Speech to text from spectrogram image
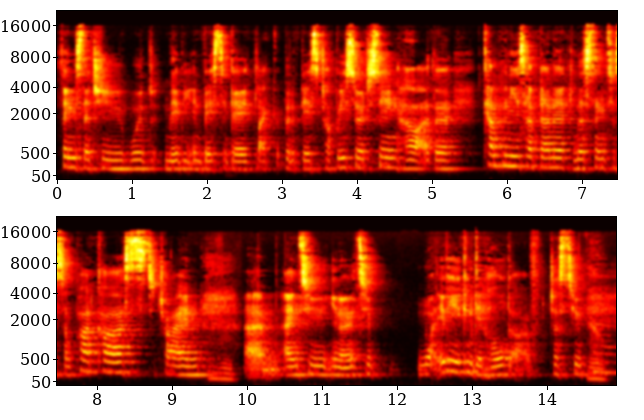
things that you would maybe investigate, like a bit of desktop research, seeing how other companies have done it, listening to some podcasts to try and mm-hmm. um, and to you know to whatever you can get hold of, just to yeah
